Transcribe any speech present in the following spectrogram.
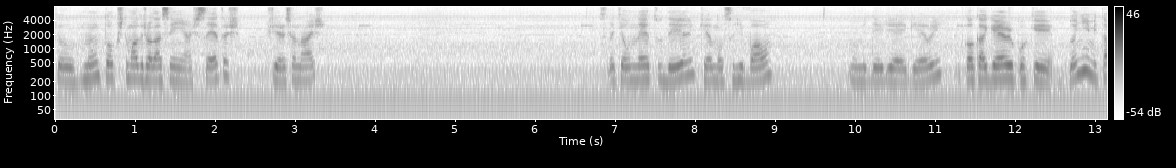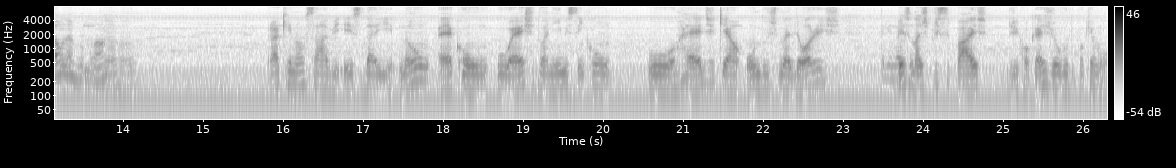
que eu não tô acostumado a jogar sem as setas, os direcionais. Esse daqui é o neto dele, que é o nosso rival. O nome dele é Gary. Vou colocar Gary porque do anime e tal, né? Vamos lá. Aham. Pra quem não sabe, esse daí não é com o Ash do anime, sim com o Red, que é um dos melhores personagens principais de qualquer jogo do Pokémon.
